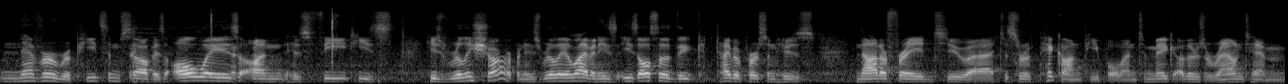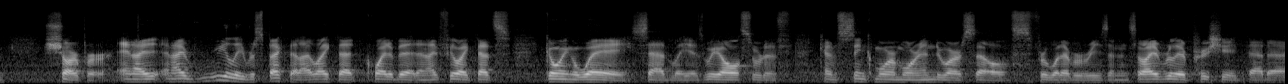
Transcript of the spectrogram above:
never repeats himself. Is always on his feet. He's he's really sharp and he's really alive. And he's he's also the type of person who's not afraid to uh, to sort of pick on people and to make others around him sharper. And I and I really respect that. I like that quite a bit. And I feel like that's going away sadly as we all sort of kind of sink more and more into ourselves for whatever reason. And so I really appreciate that uh,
